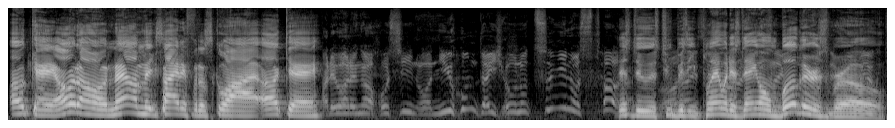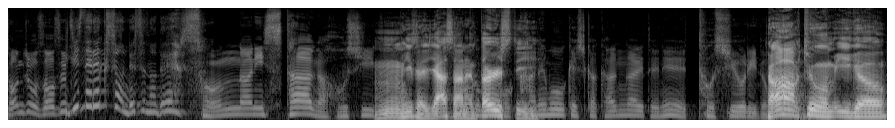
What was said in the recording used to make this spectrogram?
Okay, hold on. Now I'm excited for the squad. Okay. 我々が欲しいのは日本代表の次のスター This dude is too busy playing with his dang on boogers, bro. 誕生させ次セレクションですのでそんなにスターが欲しい Mm, he said, y'all sounding thirsty. 金儲けしか考えてねえ年寄りど Talk to him, ego.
